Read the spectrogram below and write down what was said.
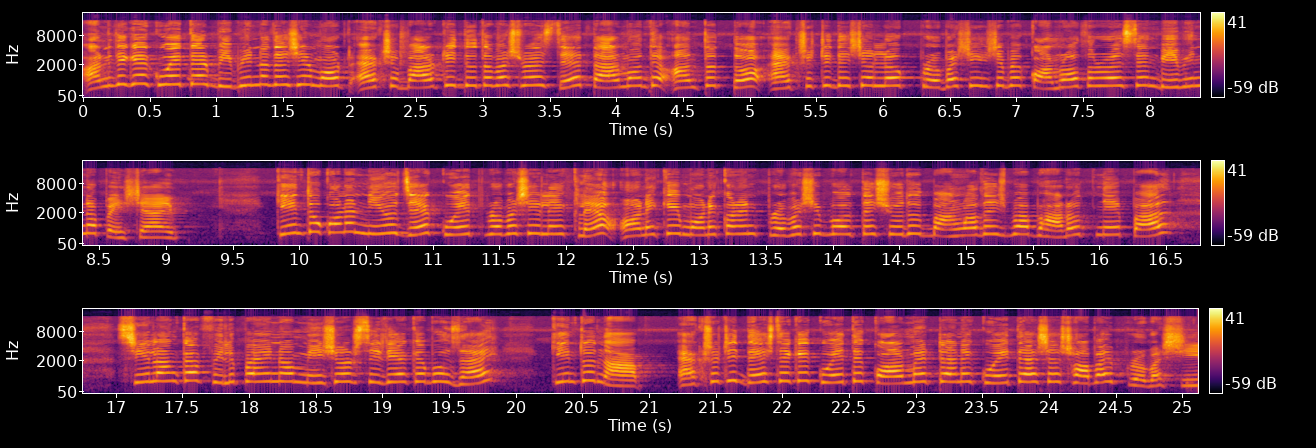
অন্যদিকে কুয়েতের বিভিন্ন দেশের মোট একশো বারোটি দূতাবাস রয়েছে, তার মধ্যে অন্তত একষট্টি দেশের লোক প্রবাসী হিসেবে কর্মরত রয়েছেন বিভিন্ন পেশায়। কিন্তু কোনো নিউজে কুয়েত প্রবাসী লিখলে অনেকেই মনে করেন প্রবাসী বলতে শুধু বাংলাদেশ বা ভারত, নেপাল, শ্রীলঙ্কা, ফিলিপাইন ও মিশর, সিরিয়াকে বোঝায়, কিন্তু না একশোটি দেশ থেকে কুয়েতে কর্মের টানে কুয়েতে আসা সবাই প্রবাসী।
